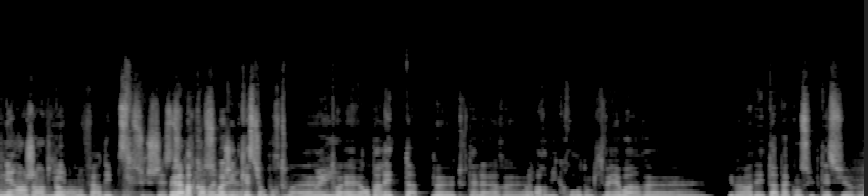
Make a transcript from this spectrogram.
va en janvier Bon. pour faire des petites suggestions. Mais là, Marc-André, moi j'ai une question pour toi. Oui. toi, on parlait de top euh, tout à l'heure, euh, Oui. hors micro, donc il va y avoir, euh, il va y avoir des tops à consulter sur. euh,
